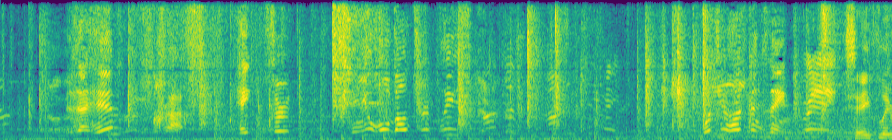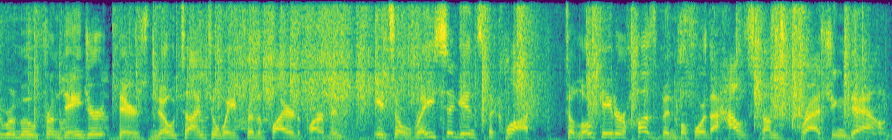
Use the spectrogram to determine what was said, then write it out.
out? Is that him? Crap. Hey, sir, can you hold on to her, please? What's your husband's name? Safely removed from danger, there's no time to wait for the fire department. It's a race against the clock to locate her husband before the house comes crashing down.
